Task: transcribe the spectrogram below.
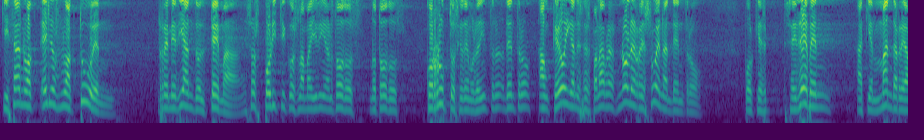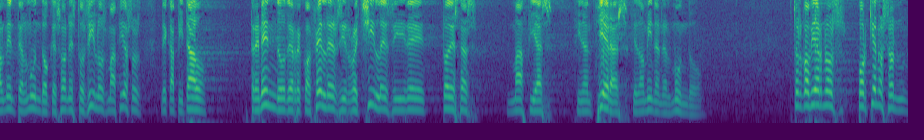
Quizá no, ellos no actúen remediando el tema. Esos políticos, la mayoría, no todos, no todos, corruptos que tenemos dentro, aunque oigan estas palabras, no les resuenan dentro, porque se deben a quien manda realmente el mundo, que son estos hilos mafiosos de capital tremendo de Rockefellers y Rothschilds y de todas estas mafias financieras que dominan el mundo. Estos gobiernos, ¿por qué no son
